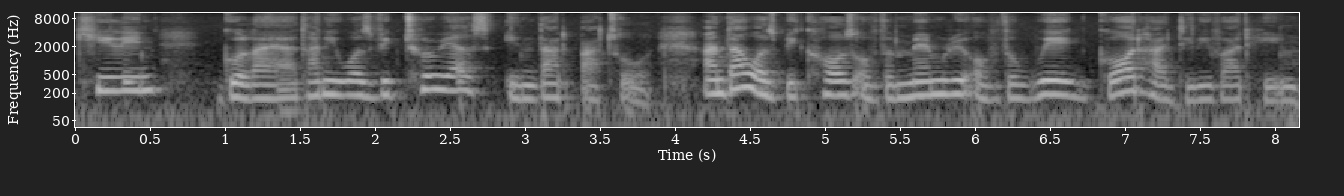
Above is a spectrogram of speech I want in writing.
killing Goliath and he was victorious in that battle. And that was because of the memory of the way God had delivered him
